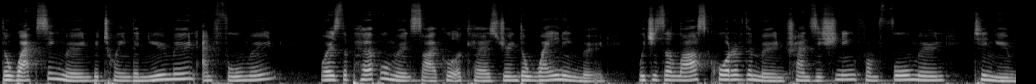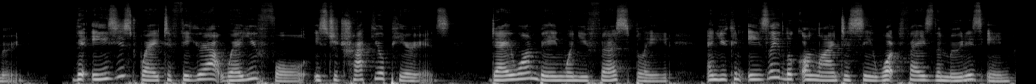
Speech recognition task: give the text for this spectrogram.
the waxing moon between the new moon and full moon, whereas the purple moon cycle occurs during the waning moon, which is the last quarter of the moon transitioning from full moon to new moon. The easiest way to figure out where you fall is to track your periods, day one being when you first bleed, and you can easily look online to see what phase the moon is in,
